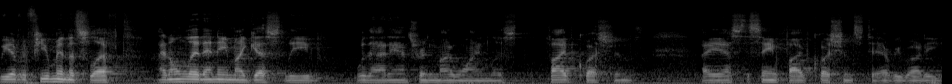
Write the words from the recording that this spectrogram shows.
We have a few minutes left. I don't let any of my guests leave without answering my wine list. Five questions. I asked the same five questions to everybody.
